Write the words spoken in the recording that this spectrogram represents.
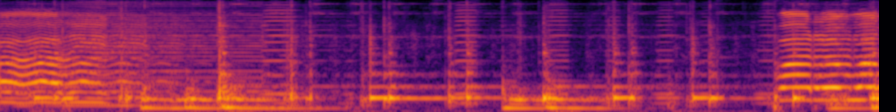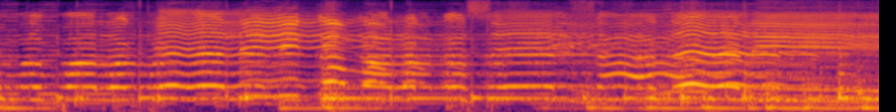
શણગારી પર્વત પર ખેલી કમર કસે સાધેલી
